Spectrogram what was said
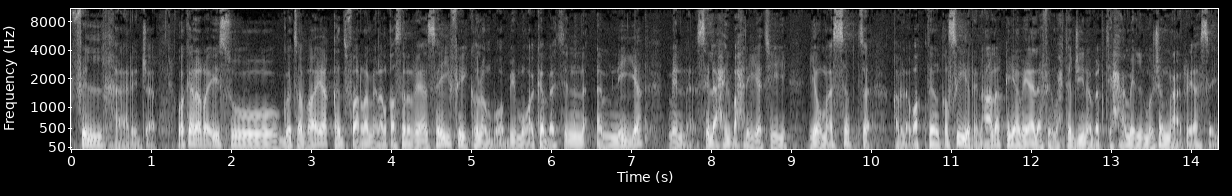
في الخارج. وكان الرئيس غوتابايا قد فر من القصر الرئاسي في كولومبو بمواكبة أمنية من سلاح البحرية يوم السبت قبل وقت قصير على قيام آلاف المحتجين باقتحام المجمع الرئاسي.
